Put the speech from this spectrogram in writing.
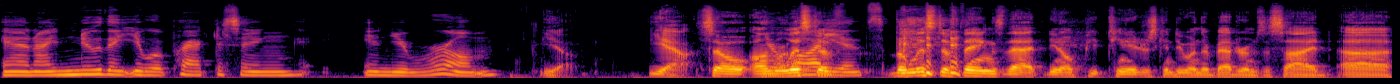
And I knew that you were practicing in your room. Yeah. Yeah. So on Your the list audience. of the list of things that you know p- teenagers can do in their bedrooms aside, uh,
